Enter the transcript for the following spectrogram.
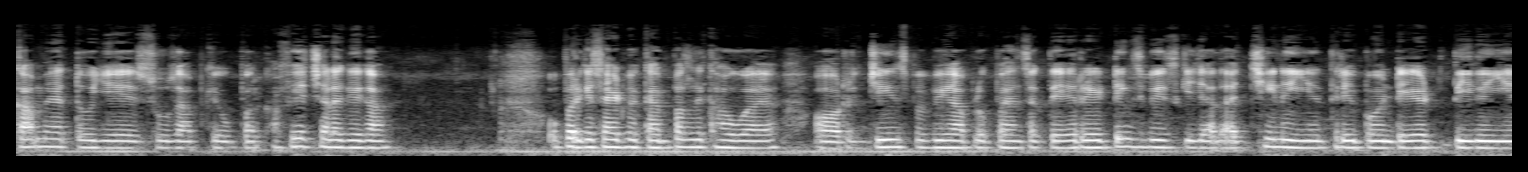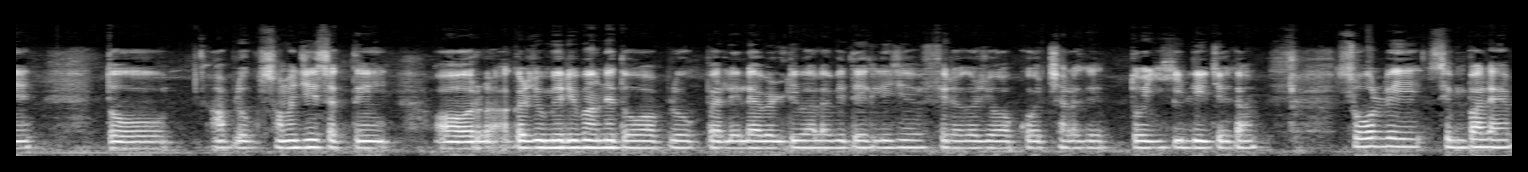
कम है तो ये शूज़ आपके ऊपर काफ़ी अच्छा लगेगा। ऊपर के साइड में कैंपस लिखा हुआ है और जीन्स पे भी आप लोग पहन सकते हैं। रेटिंग्स भी इसकी ज़्यादा अच्छी नहीं है थ्री पॉइंट एट दी गई हैं। तो आप लोग समझ ही सकते हैं। और अगर जो मेरी माने तो आप लोग पहले लेवल्टी वाला भी देख लीजिए, फिर अगर जो आपको अच्छा लगे तो यही लीजिएगा। सोल भी सिंपल है,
